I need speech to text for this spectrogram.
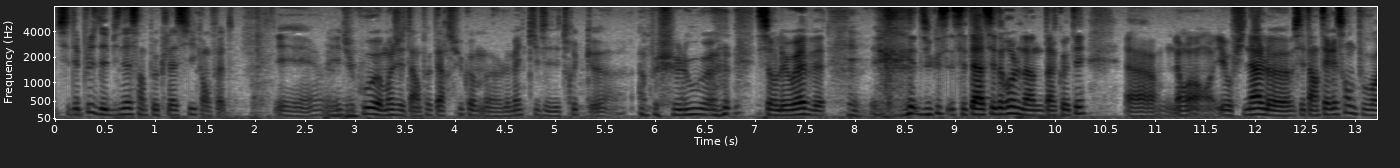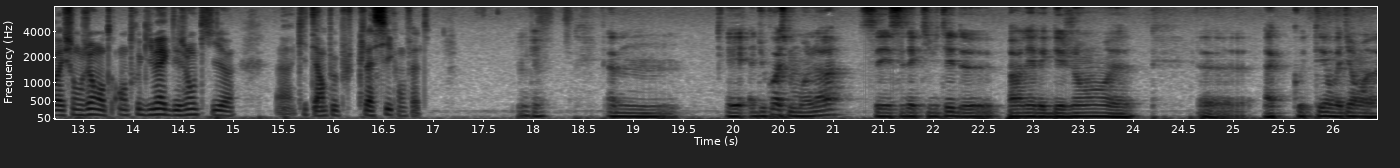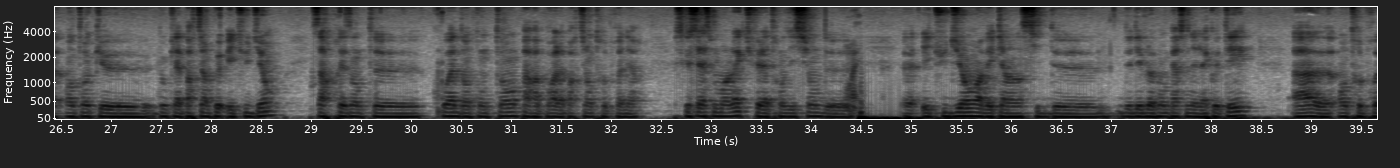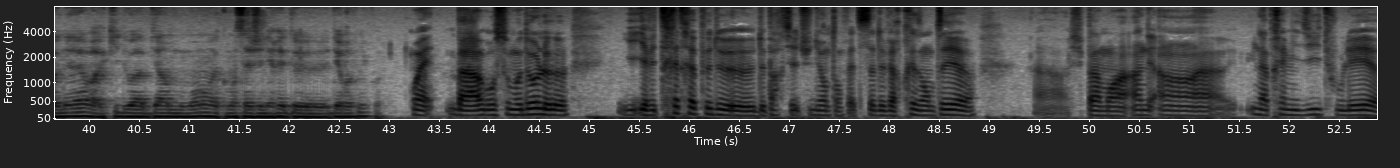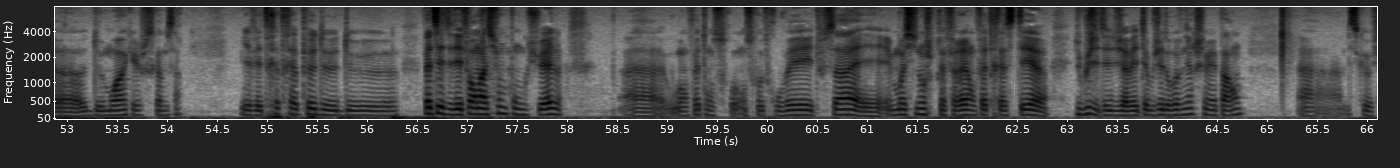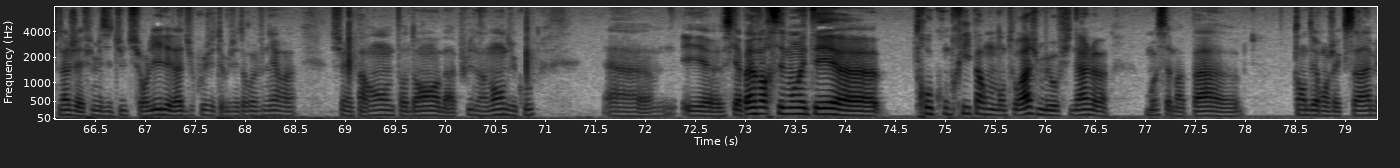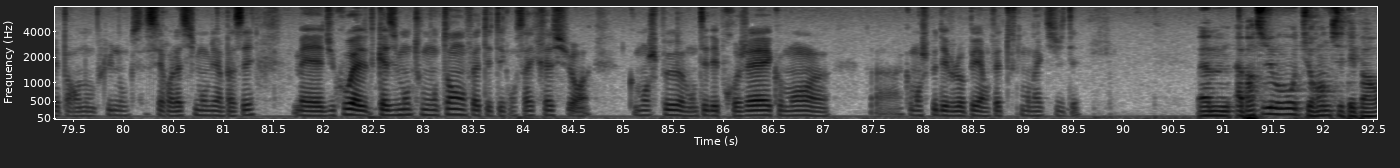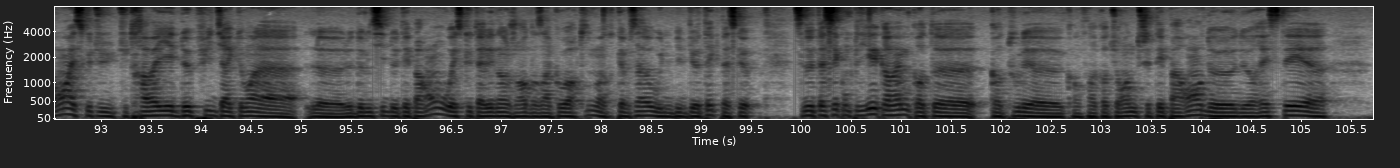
c'était plus des business un peu classiques en fait. Et, et du coup, moi j'étais un peu perçu comme le mec qui faisait des trucs un peu chelous sur le web. du coup, c'était assez drôle d'un côté. et au final, c'était intéressant de pouvoir échanger entre, entre guillemets avec des gens qui, qui étaient un peu plus classiques en fait. Ok. et du coup, à ce moment-là, ces, ces activités de parler avec des gens à côté, on va dire, en tant que donc la partie un peu étudiant, ça représente euh, quoi dans ton temps par rapport à la partie entrepreneur? Parce que c'est à ce moment-là que tu fais la transition de euh, étudiant avec un site de, de, développement personnel à côté à euh, entrepreneur qui doit bien à un moment commencer à générer de, des revenus. Quoi. Ouais, bah grosso modo, le... il y avait très très peu de, de parties étudiantes en fait. Ça devait représenter, je sais pas moi, un, un, une après-midi tous les deux mois, quelque chose comme ça. Il y avait très très peu de. de... En fait, c'était des formations ponctuelles euh, où en fait on se, retrouvait et tout ça. Et, moi sinon je préférais en fait rester. Euh, du coup j'avais été obligé de revenir chez mes parents. Euh, parce qu'au final j'avais fait mes études sur l'île et là du coup j'étais obligé de revenir chez mes parents pendant bah, plus d'un an du coup. Et ce qui n'a pas forcément été trop compris par mon entourage, mais au final moi ça m'a pas tant dérangé que ça, mes parents non plus, donc ça s'est relativement bien passé. Mais du coup quasiment tout mon temps en fait était consacré sur comment je peux monter des projets, comment comment je peux développer en fait toute mon activité. Euh, à partir du moment où tu rentres chez tes parents, est-ce que tu, tu, travaillais depuis directement le, domicile de tes parents ou est-ce que tu allais dans, genre, dans un coworking ou un truc comme ça ou une bibliothèque? Parce que ça doit être assez compliqué quand même quand, euh, quand, tous les, quand, enfin, quand tu rentres chez tes parents de, de rester,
